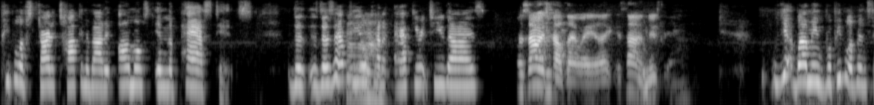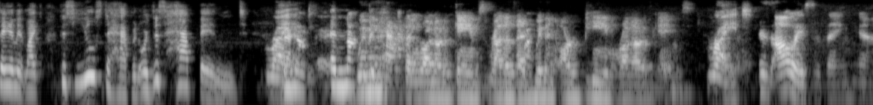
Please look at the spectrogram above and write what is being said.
people have started talking about it almost in the past tense. Does, does that feel Hmm. kind of accurate to you guys? It's always felt that way. Like it's not a new thing. Yeah, but I mean, but people have been saying it like this used to happen or this happened, Right. and not, and not Women this have been run out of games rather than Right. women are being run out of games. Right. Is always the thing. Yeah.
